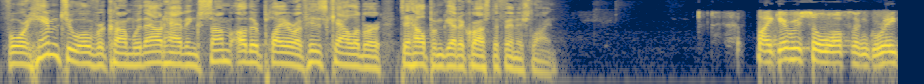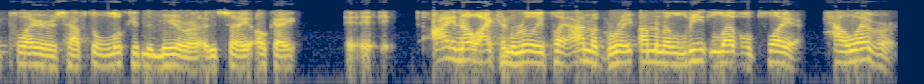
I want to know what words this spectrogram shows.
for him to overcome without having some other player of his caliber to help him get across the finish line. Mike, every so often, great players have to look in the mirror and say, "Okay." I know I can really play. I'm a great, I'm an elite level player. However,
